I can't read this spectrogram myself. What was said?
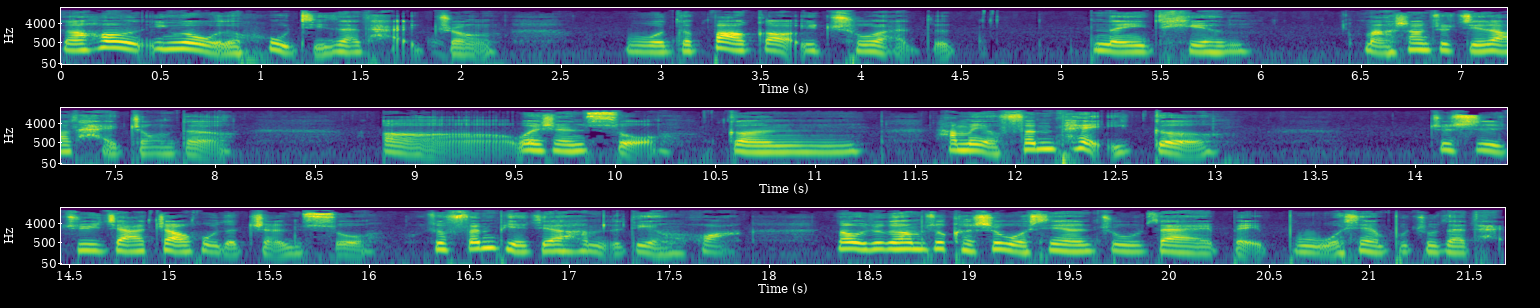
然后因为我的户籍在台中，我的报告一出来的那一天，马上就接到台中的呃卫生所跟。他们有分配一个，就是居家照护的诊所，就分别接到他们的电话。那我就跟他们说：“可是我现在住在北部，我现在不住在台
